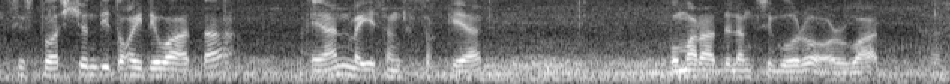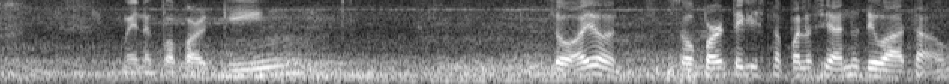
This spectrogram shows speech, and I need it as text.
sitwasyon dito kay Diwata. Ayan, may isang sasakyan. Pumarada lang siguro or what. May nagpa-parking. So, ayun. So, party list na pala si ano, Diwata. Oh.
